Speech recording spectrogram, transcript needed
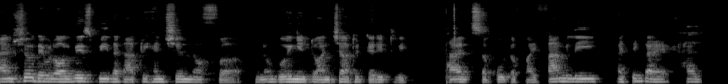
I'm sure there would always be that apprehension of uh, you know going into uncharted territory. I had support of my family. I think I had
